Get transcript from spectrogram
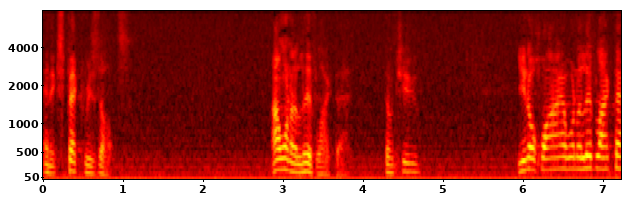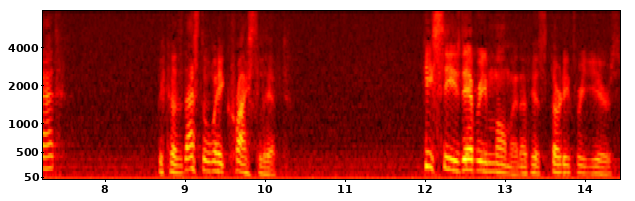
and expect results. I want to live like that, don't you? You know why I want to live like that? Because that's the way Christ lived. He seized every moment of his 33 years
